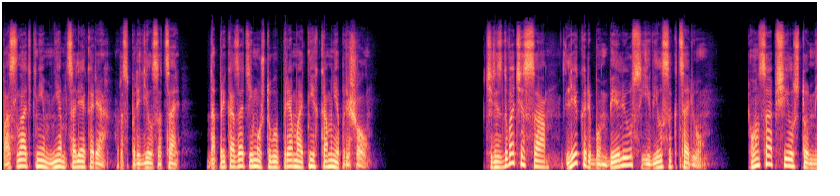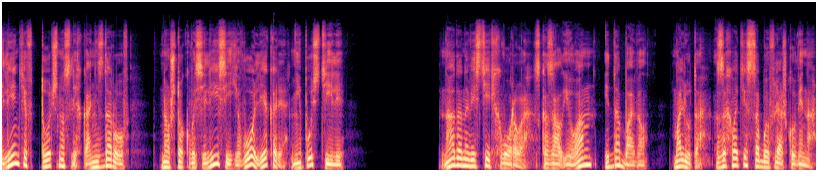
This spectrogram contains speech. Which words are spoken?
«Послать к ним немца-лекаря», — распорядился царь, «да приказать ему, чтобы прямо от них ко мне пришел». Через два часа лекарь Бомбелиус явился к царю. Он сообщил, что Милентьев точно слегка нездоров — но что к Василисе его, лекаря, не пустили. «Надо навестить Хворова», — сказал Иоанн и добавил. «Малюта, захвати с собой фляжку вина».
